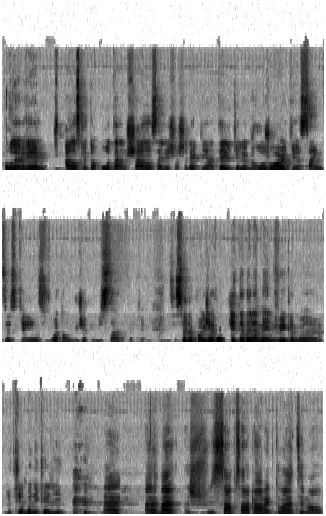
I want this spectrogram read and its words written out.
Pour de vrai, je pense que tu as autant de chances d'aller chercher de la clientèle que le gros joueur qui a 5, 10, 15 fois ton budget publicitaire. c'est ça le point que j'avais. Tu avais la main levée comme un, très bon écolier. Euh, honnêtement, je suis 100% d'accord avec toi. mon,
